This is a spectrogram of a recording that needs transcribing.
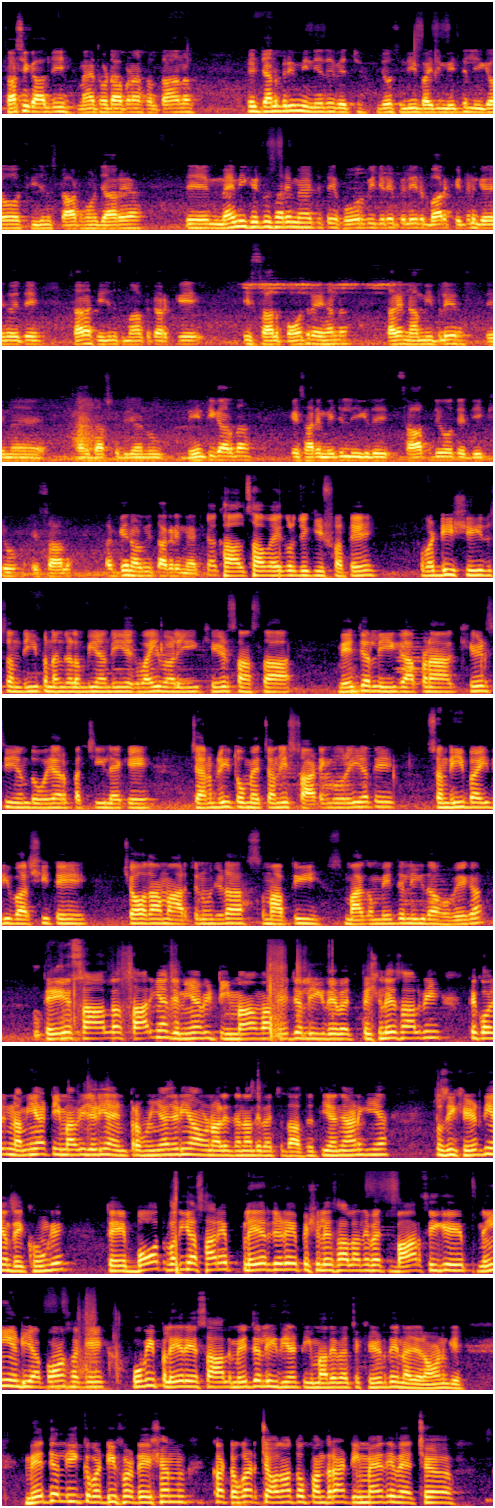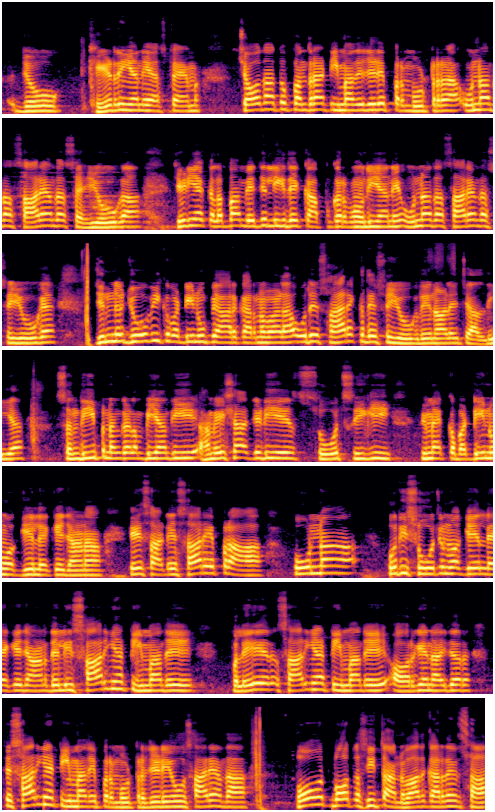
ਸਤਿ ਸ਼੍ਰੀ ਅਕਾਲ ਜੀ, ਮੈਂ ਤੁਹਾਡਾ ਆਪਣਾ ਸੁਲਤਾਨ ਤੇ ਜਨਵਰੀ ਮਹੀਨੇ ਦੇ ਵਿੱਚ ਜੋ ਸੰਦੀਪ ਬਾਈ ਦੀ ਮੇਜਰ ਲੀਗ ਆ, ਉਹ ਸੀਜ਼ਨ ਸਟਾਰਟ ਹੋਣ ਜਾ ਰਿਹਾ ਤੇ ਮੈਂ ਵੀ ਖੇਡੂ ਸਾਰੇ ਮੈਚ ਤੇ ਹੋਰ ਵੀ ਜਿਹੜੇ ਪਲੇਅਰ ਬਾਹਰ ਖੇਡਣ ਗਏ ਹੋਏ ਤੇ ਸਾਰਾ ਸੀਜ਼ਨ ਸਮਾਪਤ ਕਰਕੇ ਇਸ ਸਾਲ ਪਹੁੰਚ ਰਹੇ ਹਨ, ਸਾਰੇ ਨਾਮੀ ਪਲੇਅਰ ਤੇ ਮੈਂ ਸਾਰੇ ਦਰਸ਼ਕ ਵੀਰਾਂ ਨੂੰ ਬੇਨਤੀ ਕਰਦਾ ਕਿ ਸਾਰੇ ਮੇਜਰ ਲੀਗ ਦੇ ਸਾਥ ਦਿਓ ਤੇ ਦੇਖਿਓ ਇਸ ਸਾਲ ਅੱਗੇ ਨਾਲ ਵੀ ਤਕੜੇ ਮੈਚ ਖਾਲਸਾ, ਵਾਹਿਗੁਰੂ ਜੀ ਕੀ ਫਤਿਹ। ਕਬੱਡੀ ਸ਼ਹੀਦ ਸੰਦੀਪ ਨੰਗਲੰਬੀਆਂ ਦੀ ਅਗਵਾਈ ਵਾਲੀ ਖੇਡ ਸੰਸਥਾ ਮੇਜਰ ਲੀਗ ਆਪਣਾ ਖੇਡ ਸੀਜ਼ਨ 2025 ਲੈ ਕੇ ਜਨਵਰੀ ਤੋਂ ਮੈਚਾਂ ਦੀ ਸਟਾਰਟਿੰਗ ਹੋ ਰਹੀ ਹੈ ਤੇ ਸੰਦੀਪ ਬਾਈ ਦੀ ਵਰਸ਼ੀ ਤੇ 14 ਮਾਰਚ ਨੂੰ ਜਿਹੜਾ ਸਮਾਪਤੀ ਸਮਾਗਮ ਮੇਜਰ ਲੀਗ ਦਾ ਹੋਵੇਗਾ। ਤੇ ਇਹ ਸਾਲ ਸਾਰੀਆਂ ਜਿੰਨੀਆਂ ਵੀ ਟੀਮਾਂ ਵਾ ਮੇਜਰ ਲੀਗ ਦੇ ਵਿੱਚ ਪਿਛਲੇ ਸਾਲ ਵੀ ਤੇ ਕੁਝ ਨਵੀਆਂ ਟੀਮਾਂ ਵੀ ਜਿਹੜੀਆਂ ਐਂਟਰ ਹੋਈਆਂ, ਜਿਹੜੀਆਂ ਆਉਣ ਵਾਲੇ ਦਿਨਾਂ ਦੇ ਵਿੱਚ ਦੱਸ ਦਿੱਤੀਆਂ ਜਾਣਗੀਆਂ। ਤੁਸੀਂ ਖੇਡਦੀਆਂ ਦੇਖੋਗੇ। ਤੇ ਬਹੁਤ ਵਧੀਆ ਸਾਰੇ ਪਲੇਅਰ ਜਿਹੜੇ ਪਿਛਲੇ ਸਾਲਾਂ ਦੇ ਵਿੱਚ ਬਾਹਰ ਸੀਗੇ, ਨਹੀਂ ਇੰਡੀਆ ਪਹੁੰਚ ਸਕੇ, ਉਹ ਵੀ ਪਲੇਅਰ ਇਸ ਸਾਲ ਮੇਜਰ ਲੀਗ ਦੀਆਂ ਟੀਮਾਂ ਦੇ ਵਿੱਚ ਖੇਡਦੇ ਨਜ਼ਰ ਆਉਣਗੇ। ਮੇਜਰ ਲੀਗ ਕਬੱਡੀ ਫੈਡਰੇਸ਼ਨ ਘੱਟੋ ਘੱਟ 14 ਤੋਂ 15 ਟੀਮਾਂ ਇਹਦੇ ਵਿੱਚ ਜੋ ਖੇਡ ਰਹੀਆਂ ਨੇ ਇਸ ਟਾਈਮ 14 ਤੋਂ 15 ਟੀਮਾਂ ਦੇ ਜਿਹੜੇ ਪ੍ਰਮੋਟਰ ਆ, ਉਹਨਾਂ ਦਾ ਸਾਰਿਆਂ ਦਾ ਸਹਿਯੋਗ ਆ। ਜਿਹੜੀਆਂ ਕਲੱਬਾਂ ਮੇਜਰ ਲੀਗ ਦੇ ਕੱਪ ਕਰਵਾਉਂਦੀਆਂ ਨੇ, ਉਹਨਾਂ ਦਾ ਸਾਰਿਆਂ ਦਾ ਸਹਿਯੋਗ ਹੈ। ਜਿੰਨ ਜੋ ਵੀ ਕਬੱਡੀ ਨੂੰ ਪਿਆਰ ਕਰਨ ਵਾਲਾ, ਉਹਦੇ ਸਾਰੇ ਇੱਕ ਦੇ ਸਹਿਯੋਗ ਦੇ ਨਾਲ ਇਹ ਚੱਲਦੀ ਆ। ਸੰਦੀਪ ਨੰਗਲੰਬੀਆਂ ਦੀ ਹਮੇਸ਼ਾ ਜਿਹੜੀ ਇਹ ਸੋਚ ਸੀਗੀ ਵੀ ਮੈਂ ਕਬੱਡੀ ਨੂੰ ਅੱਗੇ ਲੈ ਕੇ ਜਾਣਾ, ਇਹ ਸਾਡੇ ਸਾਰੇ ਭਰਾ ਉਹਨਾਂ, ਉਹਦੀ ਸੋਚ ਨੂੰ ਅੱਗੇ ਲੈ ਕੇ ਜਾਣ ਦੇ ਲਈ ਸਾਰੀਆਂ ਟੀਮਾਂ ਦੇ ਪਲੇਅਰ ਸਾਰੀਆਂ ਟੀਮਾਂ ਦੇ ਆਰਗੇਨਾਈਜ਼ਰ ਤੇ ਸਾਰੀਆਂ ਟੀਮਾਂ ਦੇ ਪ੍ਰਮੋਟਰ ਜਿਹੜੇ ਉਹ ਸਾਰਿਆਂ ਦਾ ਬਹੁਤ ਬਹੁਤ ਅਸੀਂ ਧੰਨਵਾਦ ਕਰਦੇ ਹਾਂ ਸਾਥ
